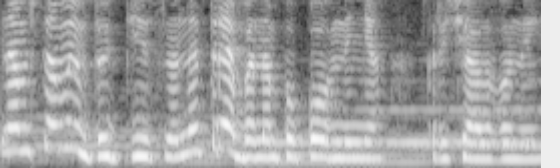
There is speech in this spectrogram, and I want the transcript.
Нам самим тут тісно, не треба нам поповнення, кричали вони.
